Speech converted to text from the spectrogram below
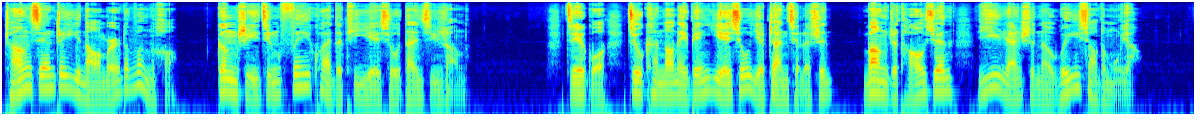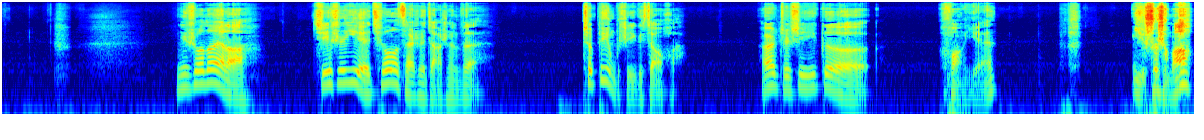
常仙这一脑门的问号，更是已经飞快的替叶修担心上了。结果就看到那边叶修也站起了身，望着陶轩，依然是那微笑的模样。你说对了，其实叶秋才是假身份，这并不是一个笑话，而只是一个谎言。你说什么？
